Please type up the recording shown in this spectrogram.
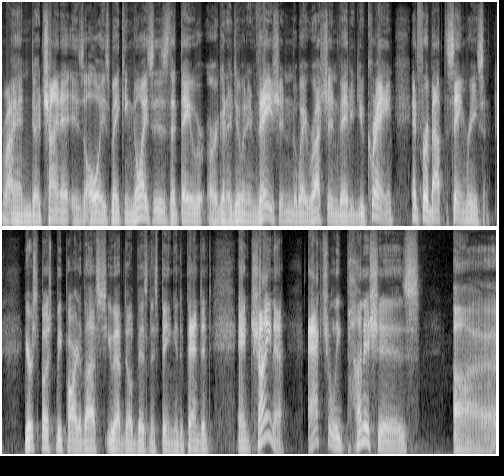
Right. And uh, China is always making noises that they were- are going to do an invasion the way Russia invaded Ukraine, and for about the same reason. You're supposed to be part of us. You have no business being independent. And China actually punishes uh,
